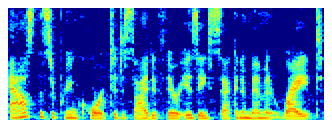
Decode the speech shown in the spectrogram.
asked the Supreme Court to decide if there is a Second Amendment right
